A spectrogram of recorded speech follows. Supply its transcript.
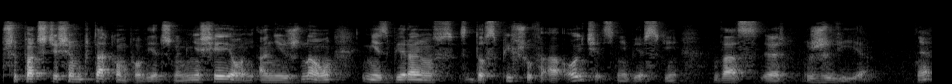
Przypatrzcie się ptakom powietrznym, nie sieją ani żną, nie zbierają do spiszów, a Ojciec Niebieski was e, żywije. Nie?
